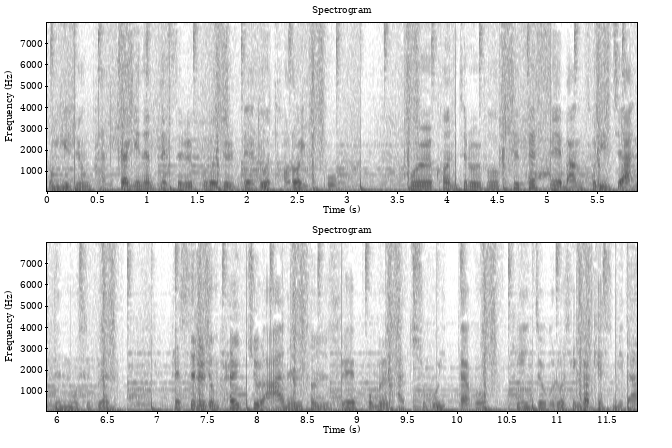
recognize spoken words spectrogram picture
경기 중 반짝이는 패스를 뿌려줄 때도 더러 있고 볼 컨트롤 후 kill 패스에 망설이지 않는 모습은 패스를 좀 할 줄 아는 선수의 폼을 갖추고 있다고 개인적으로 생각했습니다.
